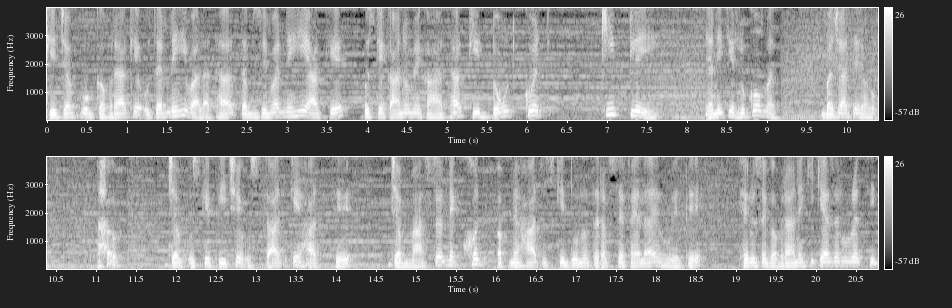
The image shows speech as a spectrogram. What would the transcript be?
कि जब वो घबरा के उतरने ही वाला था, तब जिमर ने ही आके उसके कानों में कहा था कि डोंट क्विट कीप प्लेइंग यानी कि रुको मत, बजाते रहो। अब जब उसके पीछे उस्ताद के हाथ थे, जब मास्टर ने खुद अपने हाथ उसकी दोनों तरफ़ से फैलाए हुए थे, फिर उसे घबराने की क्या ज़रूरत थी?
